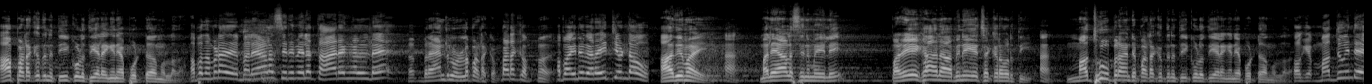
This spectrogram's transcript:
ആ പടക്കത്തിന് തീ കൊളുത്തിയാൽ എങ്ങനെയാ പൊട്ടുക എന്നുള്ളത്. അപ്പൊ നമ്മുടെ മലയാള സിനിമയിലെ താരങ്ങളുടെ ബ്രാൻഡിലുള്ള പടക്കം. പടക്കം. അപ്പൊ അതിന് വെറൈറ്റി ഉണ്ടാവും. ആദ്യമായി മലയാള സിനിമയിലെ പഴയകാല അഭിനയ ചക്രവർത്തി മധു ബ്രാൻഡ് പടക്കത്തിന് തീ കൊളുത്തിയാൽ എങ്ങനെയാ പൊട്ടുക എന്നുള്ളത്. ഓക്കെ മധുവിന്റെ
